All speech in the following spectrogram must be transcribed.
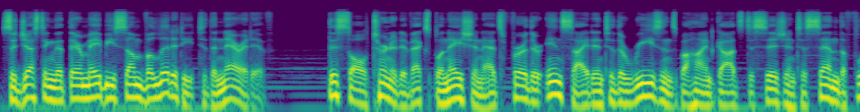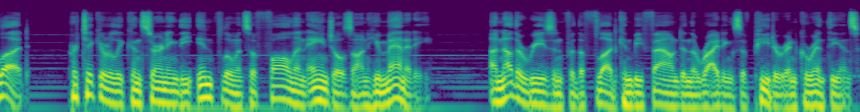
suggesting that there may be some validity to the narrative. This alternative explanation adds further insight into the reasons behind God's decision to send the flood, particularly concerning the influence of fallen angels on humanity. Another reason for the flood can be found in the writings of Peter and Corinthians,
